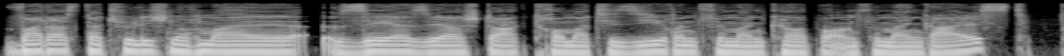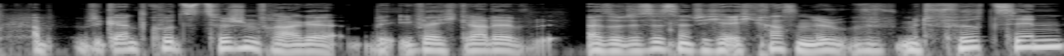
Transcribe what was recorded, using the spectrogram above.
war das natürlich nochmal sehr, sehr stark traumatisierend für meinen Körper und für meinen Geist. Aber ganz kurz Zwischenfrage, weil ich gerade, also das ist natürlich echt krass, ne? mit 14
